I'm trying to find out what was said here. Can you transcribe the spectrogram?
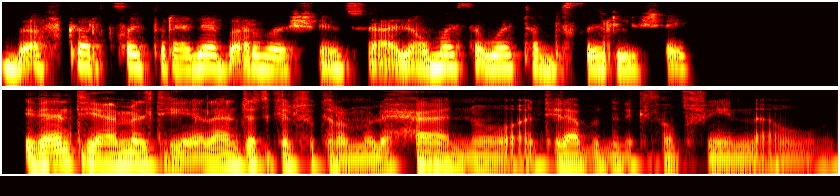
بأفكار تسيطر عليه ب 24 ساعة. لو ما سويتها بصير لي شيء. إذا أنت عملتي الآن جتك الفكرة الملحة إنه أنت لابد إنك تنظفين أو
